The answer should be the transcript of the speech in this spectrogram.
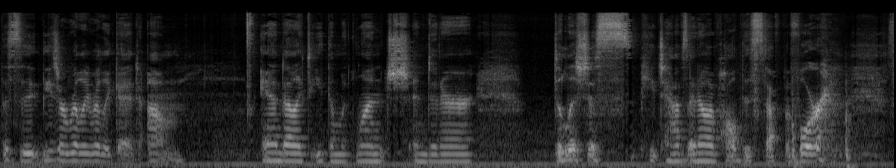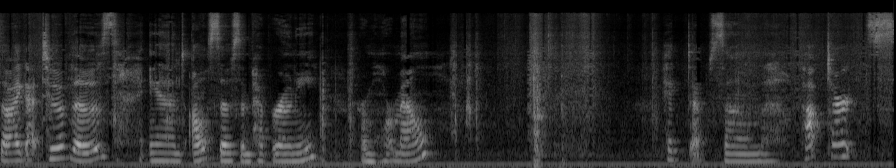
this is, these are really, really good. Um, and I like to eat them with lunch and dinner. Delicious peach halves. I know I've hauled this stuff before. So I got two of those and also some pepperoni from Hormel. Picked up some Pop-Tarts.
